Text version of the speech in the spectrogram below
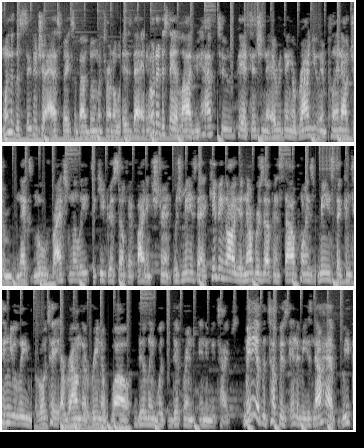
One of the signature aspects about Doom Eternal is that In order to stay alive, you have to pay attention to everything around you and plan out your next move rationally to keep yourself at fighting strength, which means that keeping all your numbers up and style points means to continually rotate around the arena while dealing with different enemy types. Many of the toughest enemies now have weak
